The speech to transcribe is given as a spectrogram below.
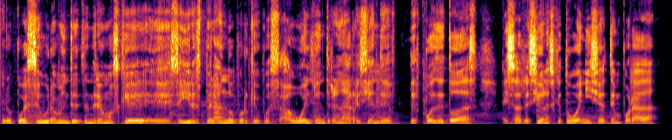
Pero pues seguramente tendremos que eh, seguir esperando porque pues ha vuelto a entrenar recién después de todas esas lesiones que tuvo a inicio de temporada.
